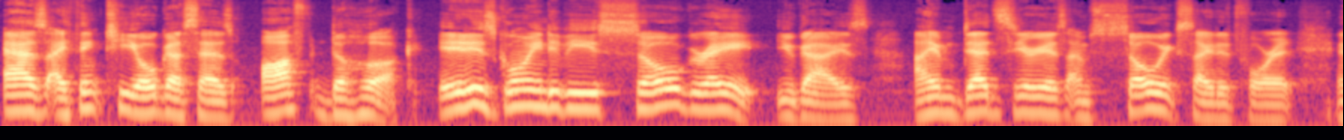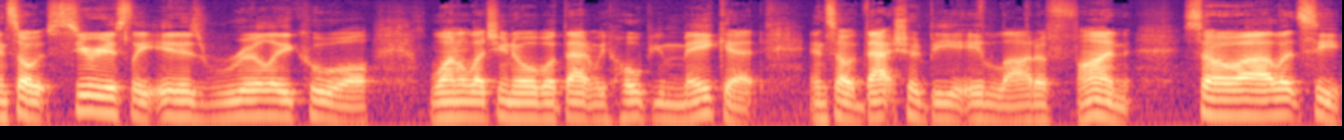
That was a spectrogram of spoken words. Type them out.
as I think Tioga says off the hook. It is going to be so great, you guys. I am dead serious. I'm so excited for it. And so seriously, it is really cool. Want to let you know about that and we hope you make it. And so that should be a lot of fun. So uh, let's see.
